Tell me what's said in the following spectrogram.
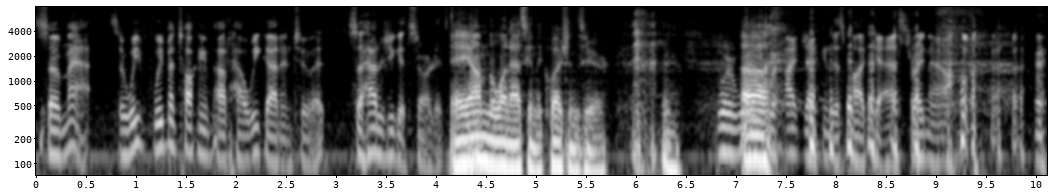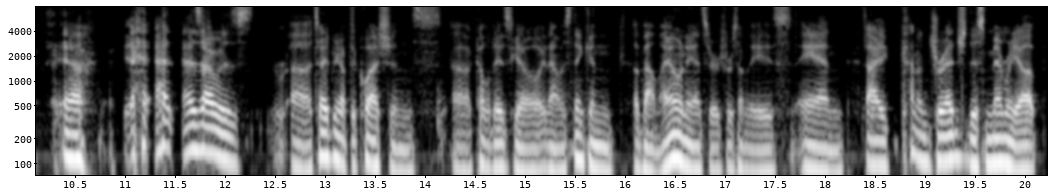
So Matt, so we've we've been talking about how we got into it. So how did you get started? Hey, I'm the one asking the questions here. We're, we're, uh, we're hijacking this podcast right now. yeah, as I was uh, typing up the questions uh, a couple days ago, and I was thinking about my own answers for some of these, and I kind of dredged this memory up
